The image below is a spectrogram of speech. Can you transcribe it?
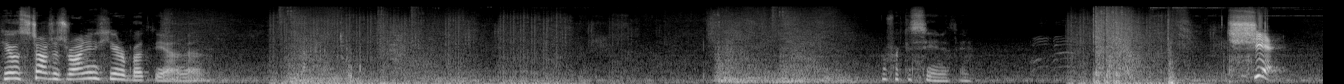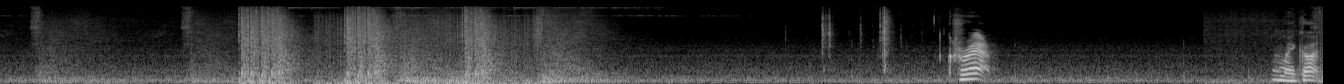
He started running here, but yeah, then. I don't fucking see anything. Shit! Crap! Oh my god.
